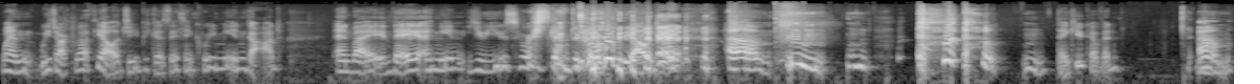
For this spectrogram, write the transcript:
when we talk about theology because they think we mean God. And by they, I mean you use who are skeptical of theology. Um, thank you, COVID. Um,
